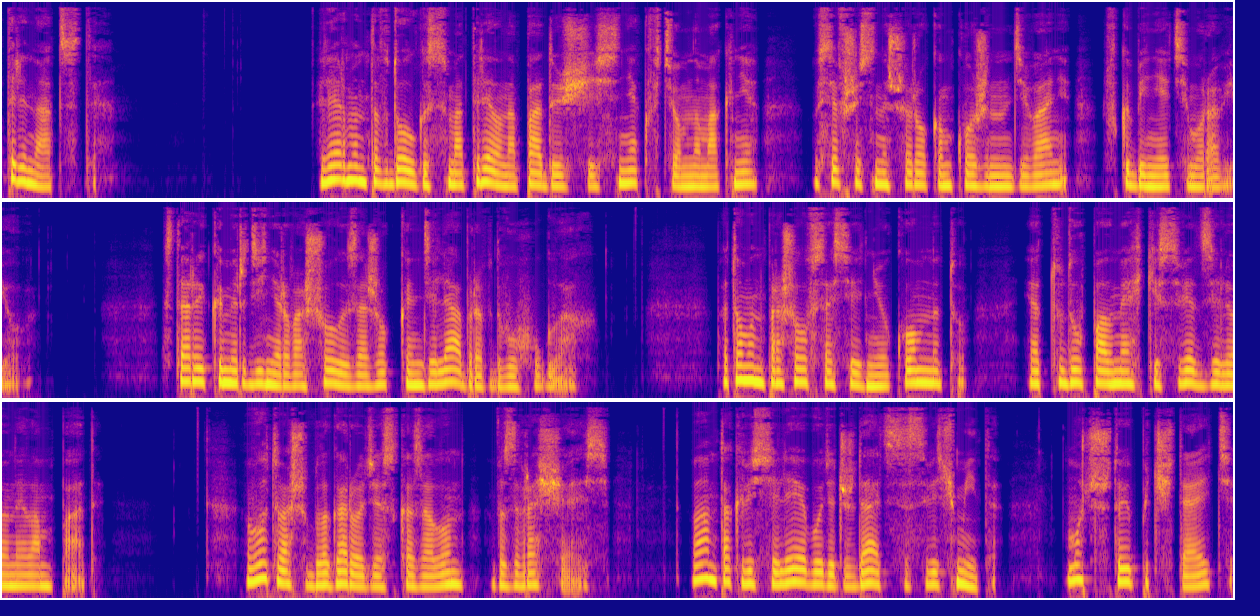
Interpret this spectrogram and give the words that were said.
13. Лермонтов долго смотрел на падающий снег в темном окне, усевшись на широком кожаном диване в кабинете Муравьева. Старый камердинер вошел и зажег канделябры в двух углах. Потом он прошел в соседнюю комнату, и оттуда упал мягкий свет зеленой лампады. «Вот, ваше благородие», — сказал он, возвращаясь, — «вам так веселее будет ждать со свечми-то. Может, что и почитаете».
